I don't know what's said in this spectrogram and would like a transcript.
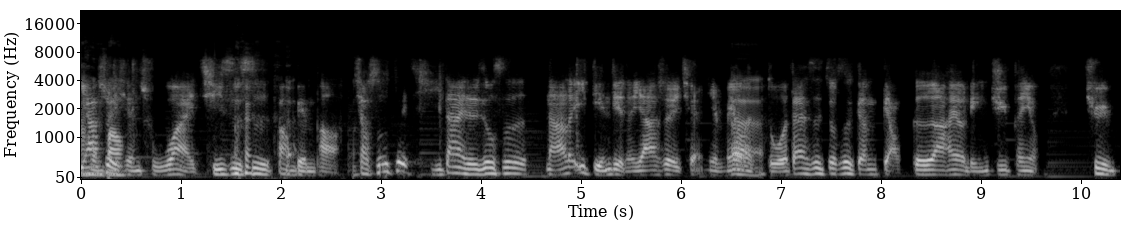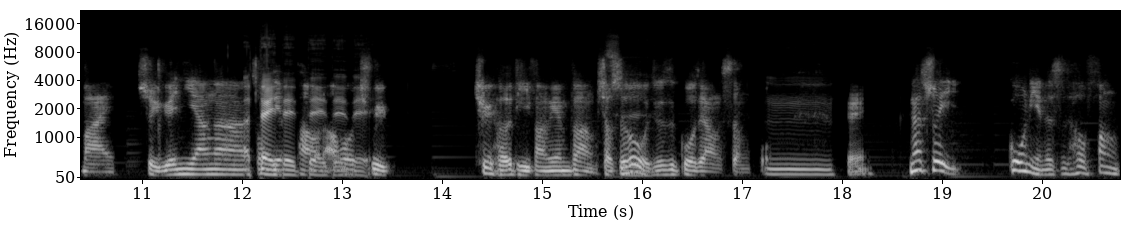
压岁钱除外，其实是放鞭炮。小时候最期待的就是拿了一点点的压岁钱，也没有很多，嗯、但是就是跟表哥啊，还有邻居朋友去买水鸳鸯啊，放鞭炮，然后去去合体放鞭炮。小时候我就是过这样的生活。嗯，对。那所以过年的时候放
